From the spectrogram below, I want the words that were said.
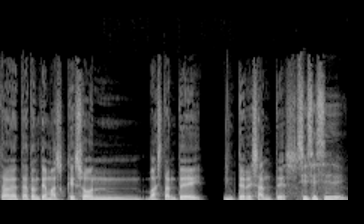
Tra- Tratan temas que son bastante interesantes. Sí, sí, sí.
